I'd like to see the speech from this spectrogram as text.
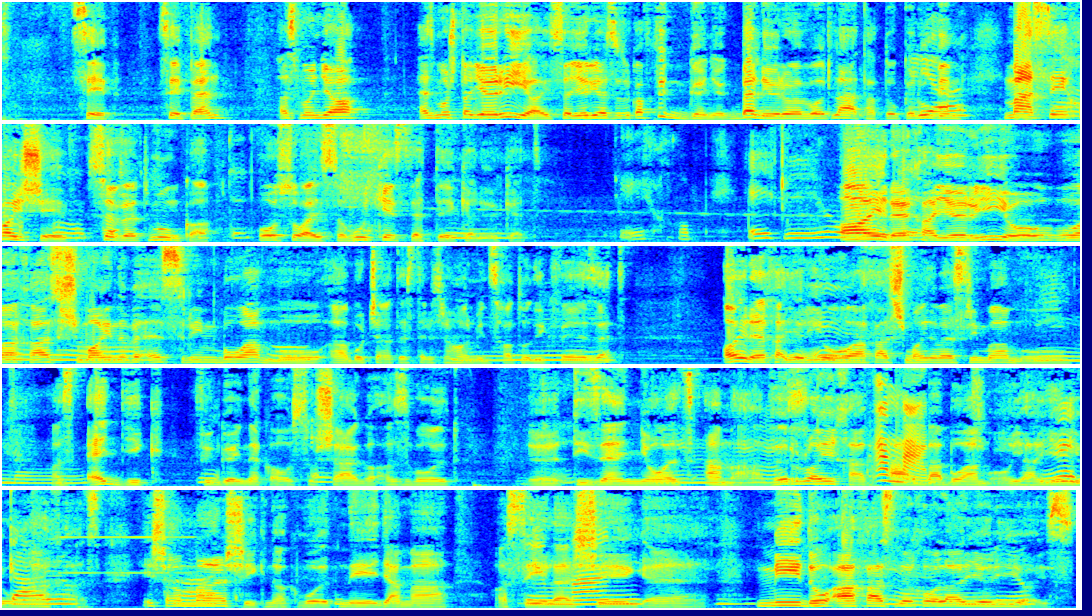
Szép, szépen. Azt mondja, ez most a jöria, hisz a jöria azok a függönyök, belülről volt láthatók a Rubin, mászé hajsév, szövött munka, ószó ajszom, úgy készítették el őket. Ajre, ha jörió, hoáhász, smajneve eszrim boamó. Á, bocsánat, ez természetesen a 36. fejezet. Ajre, ha jörió, hoáhász, smajneve eszrim boamó. Az egyik függönynek a hosszúsága az volt ö, 18 amá. Vörrajháv árba boamó, ja jörió, hoáhász. És a másiknak volt négy amá a szélessége. Mido áhász lehol a az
